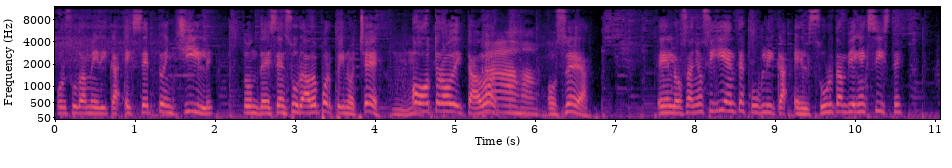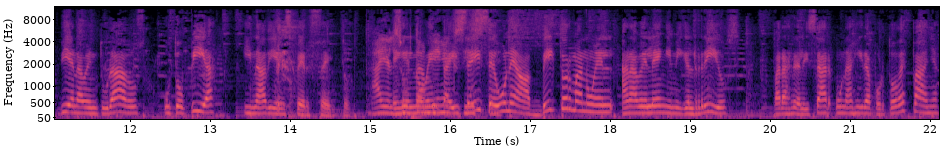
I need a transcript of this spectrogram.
por Sudamérica, excepto en Chile, donde es censurado por Pinochet, otro dictador. Ajá. O sea, en los años siguientes publica El Sur también existe, Bienaventurados, Utopía y Nadie es perfecto. Ay, el en sur el también 96 existe. se une a Víctor Manuel, Ana Belén y Miguel Ríos para realizar una gira por toda España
